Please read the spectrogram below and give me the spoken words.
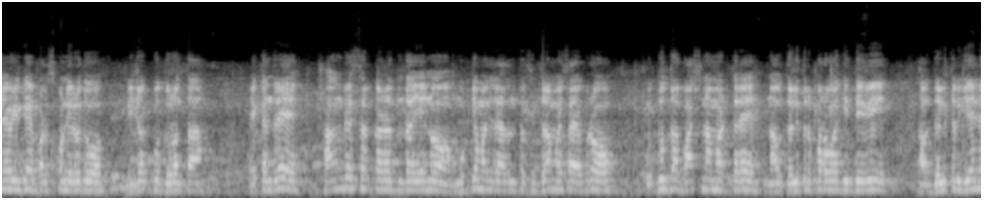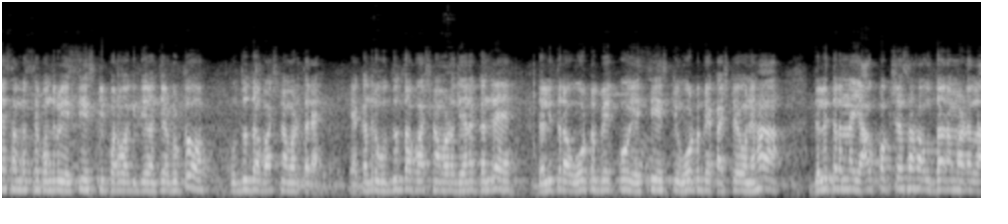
ಯೋಜನೆಗಳಿಗೆ ಬಳಸ್ಕೊಂಡಿರೋದು ನಿಜಕ್ಕೂ ದುರಂತ. ಯಾಕಂದ್ರೆ ಕಾಂಗ್ರೆಸ್ ಸರ್ಕಾರದಿಂದ ಏನು ಮುಖ್ಯಮಂತ್ರಿ ಆದಂಥ ಸಿದ್ದರಾಮಯ್ಯ ಸಾಹೇಬರು ಉದ್ದುದ್ದ ಭಾಷಣ ಮಾಡ್ತಾರೆ. ನಾವು ದಲಿತರ ಪರವಾಗಿದ್ದೀವಿ. ನಾವು ದಲಿತರಿಗೆ ಏನೇ ಸಮಸ್ಯೆ ಬಂದರೂ ಎಸ್ ಸಿ, ಎಸ್ ಟಿ ಪರವಾಗಿದ್ದೀವಿ ಅಂತ ಹೇಳ್ಬಿಟ್ಟು ಉದ್ದುದ್ದ ಭಾಷಣ ಮಾಡ್ತಾರೆ. ಯಾಕಂದ್ರೆ ಉದ್ದುದ್ದ ಭಾಷಣ ಮಾಡೋದು ಏನಕ್ಕಂದರೆ ದಲಿತರ ಓಟು ಬೇಕು, S C, S T vote ಬೇಕು ಅಷ್ಟೇ ವಿನಃ ದಲಿತರನ್ನ ಯಾವ ಪಕ್ಷ ಸಹ ಉದ್ಧಾರ ಮಾಡಲ್ಲ.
